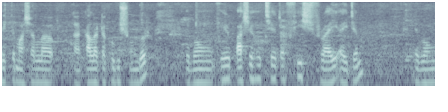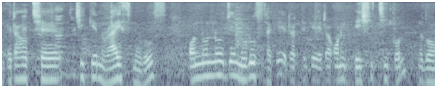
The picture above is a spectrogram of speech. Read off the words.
দেখতে মাসাল্লাহ কালারটা খুবই সুন্দর এবং এর পাশে হচ্ছে এটা ফিশ ফ্রাই আইটেম এবং এটা হচ্ছে চিকেন রাইস নুডলস। অন্য অন্য যে নুডলস থাকে, এটার থেকে এটা অনেক বেশি চিকন এবং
